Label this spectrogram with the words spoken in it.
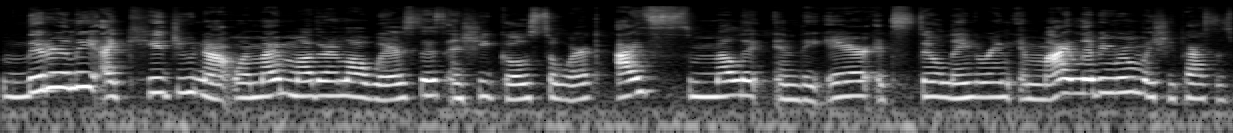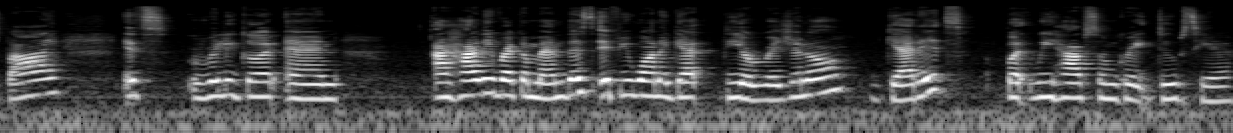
literally i kid you not when my mother-in-law wears this and she goes to work i smell it in the air. It's still lingering in my living room when she passes by. It's really good and i highly recommend this. If you want to get the original get it. But we have some great dupes here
